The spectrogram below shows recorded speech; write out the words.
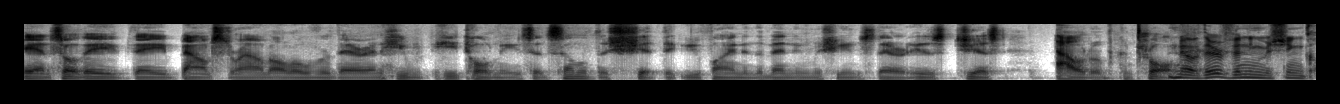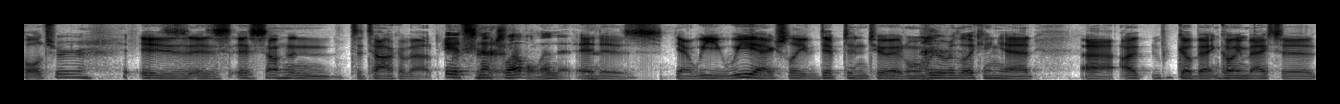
and so they they bounced around all over there and he he told me he said some of the shit that you find in the vending machines there is just out of control No, their vending machine culture is is is something to talk about. it's sure. next level isn't it It is. Yeah, we we actually dipped into it when we were looking at uh, I go back going back to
